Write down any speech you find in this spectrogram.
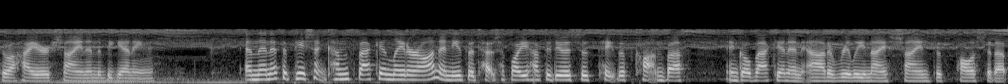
to a higher shine in the beginning. And then if the patient comes back in later on and needs a touch up, all you have to do is just take this cotton buff and go back in and add a really nice shine, just polish it up.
